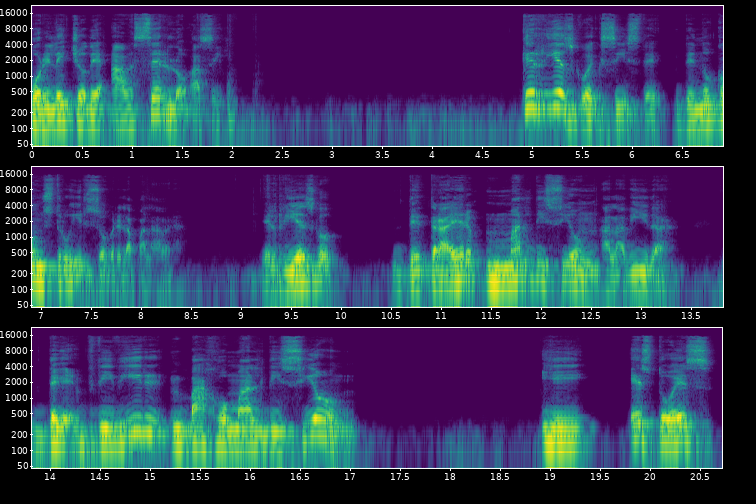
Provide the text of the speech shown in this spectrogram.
por el hecho de hacerlo así. ¿Qué riesgo existe de no construir sobre la palabra? El riesgo de traer maldición a la vida, de vivir bajo maldición. Y esto es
